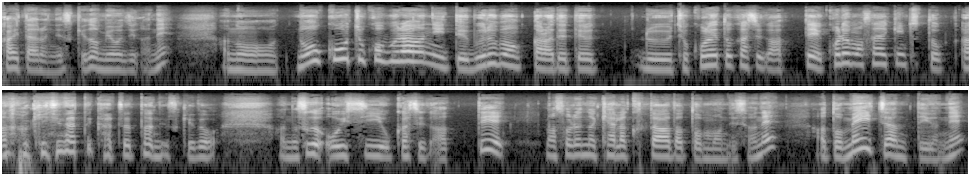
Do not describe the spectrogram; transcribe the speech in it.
書いてあるんですけど、名字がね。あの、濃厚チョコブラウニーっていうブルボンから出てるチョコレート菓子があって、これも最近ちょっとあの 気になって買っちゃったんですけど、あの、すごい美味しいお菓子があって、まあそれのキャラクターだと思うんですよね。あと、メイちゃんっていうね、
